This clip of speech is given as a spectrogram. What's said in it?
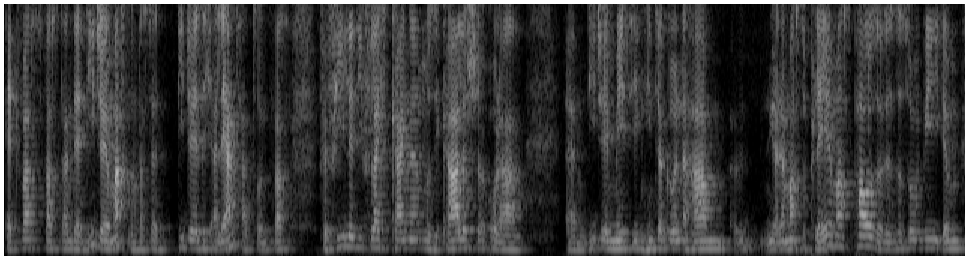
etwas, was dann der DJ macht und was der DJ sich erlernt hat und was für viele, die vielleicht keine musikalische oder ähm, DJ-mäßigen Hintergründe haben, äh, ja, dann machst du Play, machst Pause. Das ist so wie im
